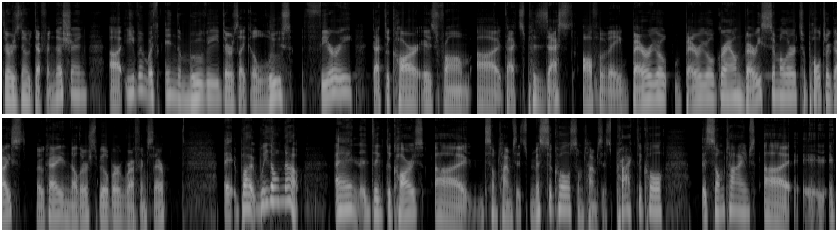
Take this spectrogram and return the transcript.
There is no definition. Uh, even within the movie, there's like a loose theory that the car is from uh, that's possessed off of a burial burial ground, very similar to Poltergeist. Okay, another Spielberg reference there, eh, but we don't know. And the the cars, uh, sometimes it's mystical, sometimes it's practical, sometimes uh, it,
